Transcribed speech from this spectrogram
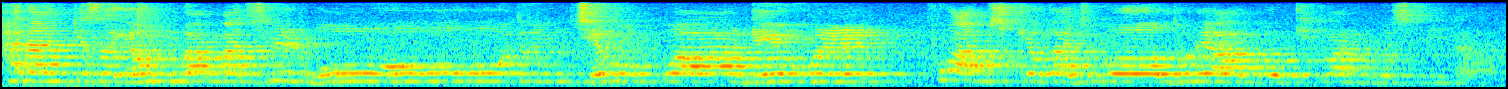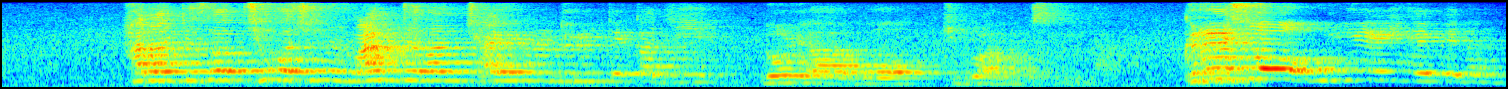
하나님께서 영광 받으실 모든 제목과 내용을 포함시켜 가지고 노래하고 기도하는 것입니다. 하나님께서 채워주는 완전한 자유를 누릴 때까지 노래하고 기도하는 것입니다. 그래서 우리의 예배는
